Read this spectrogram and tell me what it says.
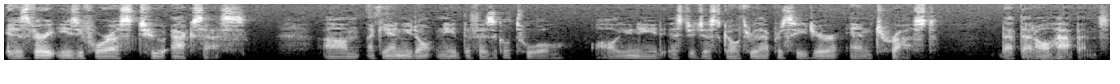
it is very easy for us to access. Um, again, you don't need the physical tool. All you need is to just go through that procedure and trust that that all happens.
